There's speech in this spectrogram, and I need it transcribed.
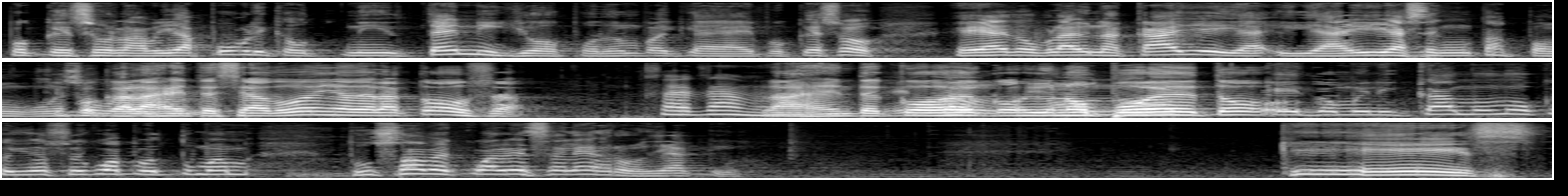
Porque eso en la vía pública, ni usted ni yo podemos parquear ahí. Porque eso es doblar una calle y, y ahí hacen un tapón con eso. Porque la gente sea dueña de la cosa. Exactamente. La gente coge, Entonces, coge no, unos no, puestos. El dominicano no, que yo soy guapo. Tú, me- tú sabes cuál es el error de aquí. Que es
